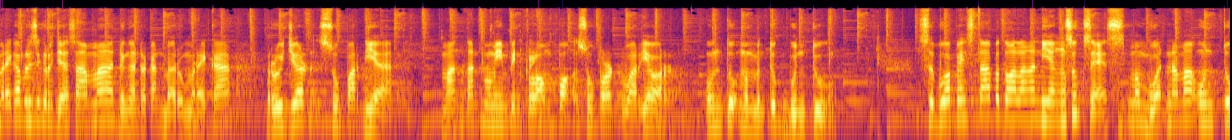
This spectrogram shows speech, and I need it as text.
mereka bekerja sama dengan rekan baru mereka, Roger Supardia, mantan pemimpin kelompok support warrior, untuk membentuk Buntu. Sebuah pesta petualangan yang sukses membuat nama untuk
